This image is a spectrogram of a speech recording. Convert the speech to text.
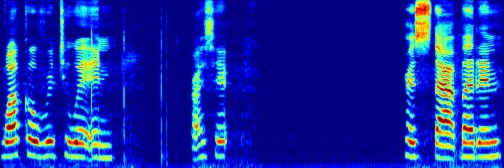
Walk over to it and press it. Press that button.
